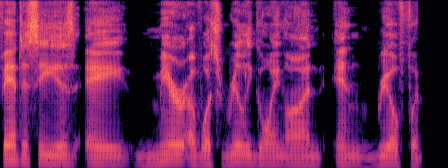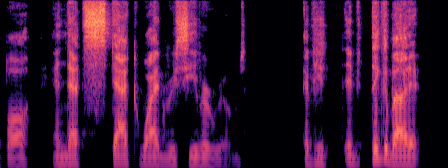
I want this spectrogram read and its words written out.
Fantasy is a mirror of what's really going on in real football, and that's stacked wide receiver rooms. If you if you think about it,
